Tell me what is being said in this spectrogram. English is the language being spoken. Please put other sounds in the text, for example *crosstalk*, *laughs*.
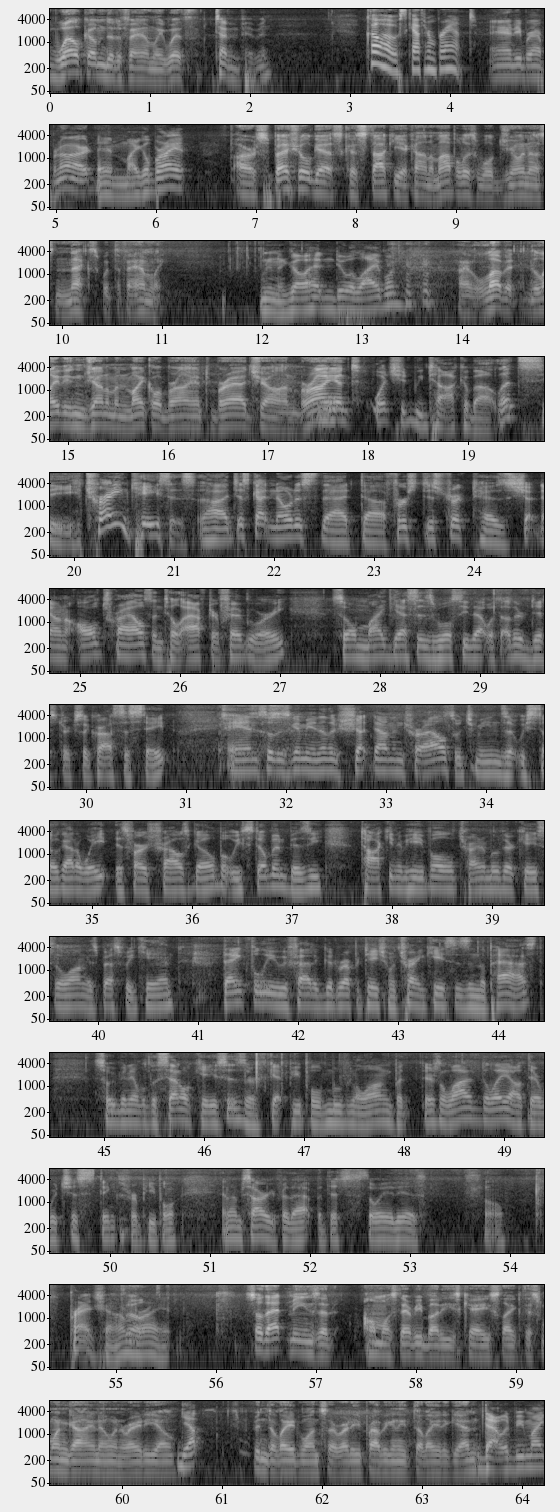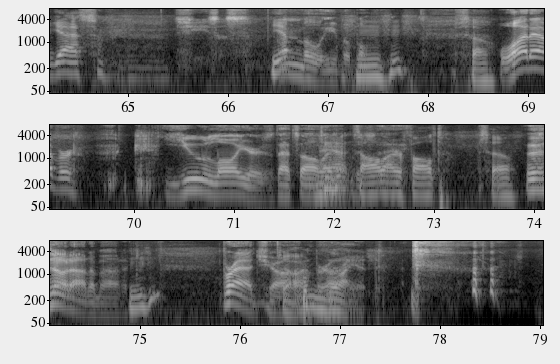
Welcome to the family with Tevin Pittman. Co-host Catherine Brandt. Andy Brandt Bernard. And Michael Bryant. our special guest, Kostaki Economopoulos, will join us next with the family. I'm going to go ahead and do a live one. I love it. Ladies and gentlemen, Michael Bryant, Bradshaw. and Bryant. What should we talk about? Let's see. Trying cases. Uh, just got notice that uh, First District has shut down all trials until after February. So my guess is we'll see that with other districts across the state. And so there's going to be another shutdown in trials, which means that we still got to wait as far as trials go. But we've still been busy talking to people, trying to move their cases along as best we can. Thankfully, we've had a good reputation with trying cases in the past. So we've been able to settle cases or get people moving along. But there's a lot of delay out there, which just stinks for people. And I'm sorry for that, but that's the way it is. So, Bradshaw, I'm So- Bryant. So that means that almost everybody's case, like this one guy I know in radio, Yep, been delayed once already, probably going to get delayed again. that would be my guess. Jesus. Yep. Unbelievable. Mm-hmm. So, Whatever. you lawyers, that's all I yeah, it's all say. our fault. So, There's no doubt about it. Mm-hmm. Bradshaw, I'm Bryant.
